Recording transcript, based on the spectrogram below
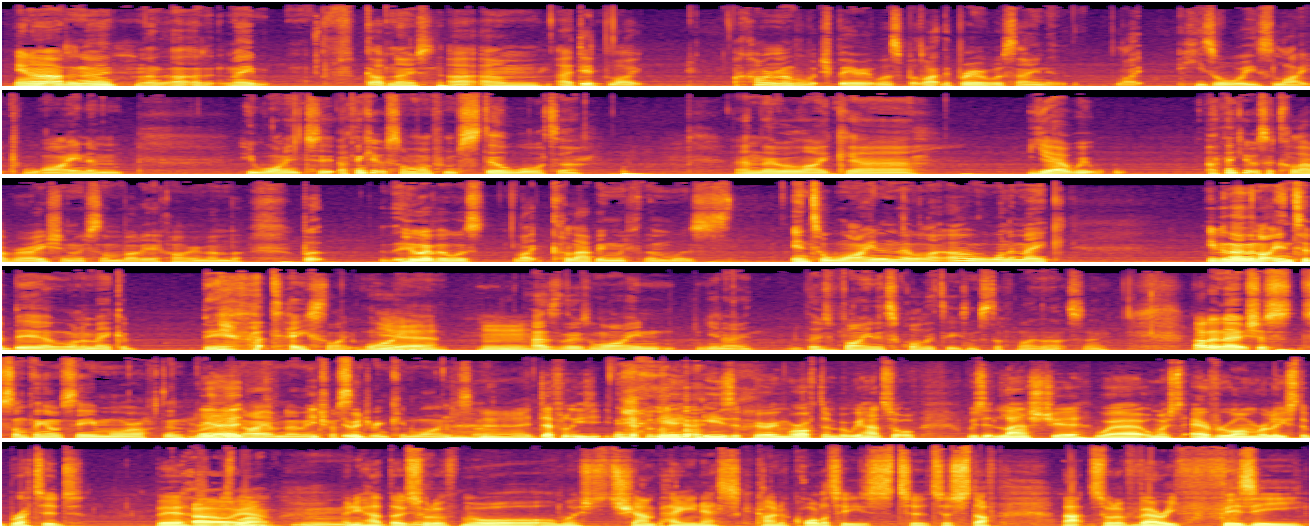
you know, I don't know. I, I, maybe God knows. I, um, I did like I can't remember which beer it was, but like the brewer was saying, it, like he's always liked wine and he wanted to. I think it was someone from Stillwater, and they were like, uh, yeah, we. I think it was a collaboration with somebody. I can't remember, but whoever was like collabing with them was into wine, and they were like, oh, we want to make. Even though they're not into beer, we want to make a beer that tastes like wine Yeah. and Mm. has those wine, you know, those vinous qualities and stuff like that. So, I don't know. It's just something I'm seeing more often. Right. I, mean, Yeah, I have no interest it in drinking wine. So. Yeah, it definitely, it definitely is appearing more often. But we had sort of, was it last year where almost everyone released a Bretted beer Oh, as well, yeah. Mm. and you had those Yeah. sort of more almost champagne-esque kind of qualities to to stuff. That sort of very fizzy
